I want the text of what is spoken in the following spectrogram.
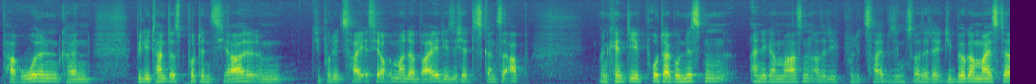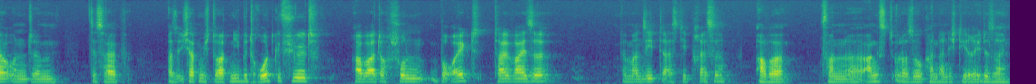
Parolen, kein militantes Potenzial. Ähm, die Polizei ist ja auch immer dabei, die sichert das Ganze ab. Man kennt die Protagonisten einigermaßen, also die Polizei bzw. die Bürgermeister und ähm, deshalb, also ich habe mich dort nie bedroht gefühlt, aber doch schon beäugt teilweise, wenn man sieht, da ist die Presse. Aber von äh, Angst oder so kann da nicht die Rede sein.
